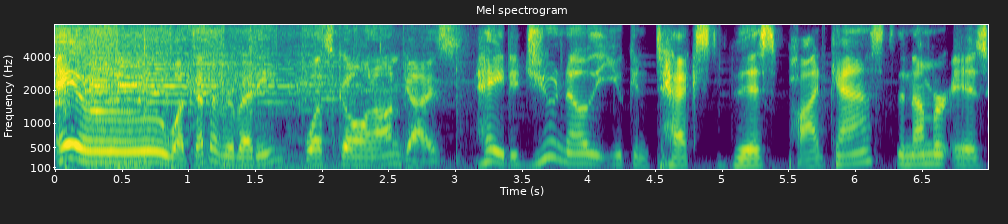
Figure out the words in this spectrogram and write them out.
Hey, what's up, everybody? What's going on, guys? Hey, did you know that you can text this podcast? The number is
